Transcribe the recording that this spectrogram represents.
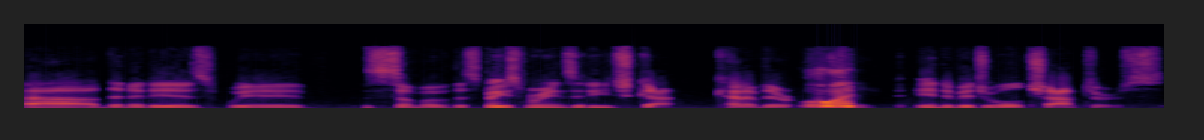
uh, than it is with some of the Space Marines that each got kind of their Well, I- own individual chapters.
